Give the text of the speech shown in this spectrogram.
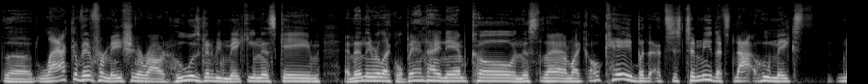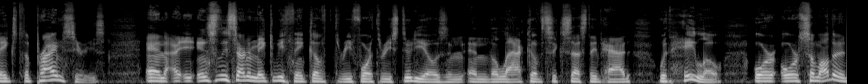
the lack of information around who was going to be making this game. And then they were like, well, Bandai Namco and this and that. I'm like, okay, but that's just to me, that's not who makes makes the Prime series. And it instantly started making me think of 343 Studios and, and the lack of success they've had with Halo or or some other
